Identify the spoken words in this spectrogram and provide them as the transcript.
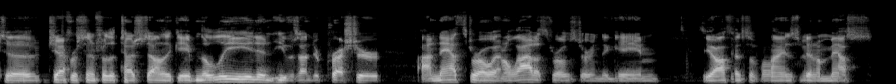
to Jefferson for the touchdown that gave him the lead, and he was under pressure on that throw and a lot of throws during the game. The offensive line has been a mess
